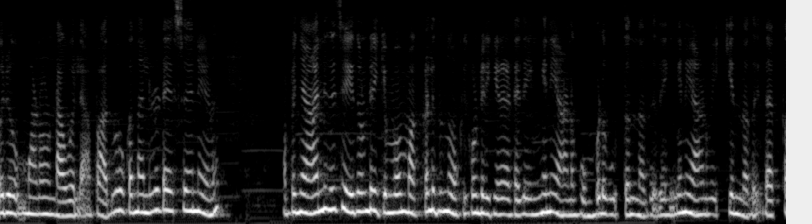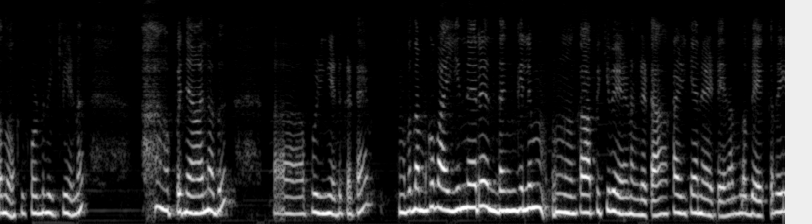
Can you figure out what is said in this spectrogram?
ഒരു മണം ഉണ്ടാവുമല്ലോ. അപ്പോൾ അതും ഒക്കെ നല്ലൊരു ടേസ്റ്റ് തന്നെയാണ്. അപ്പം ഞാനിത് ചെയ്തുകൊണ്ടിരിക്കുമ്പോൾ മക്കൾ ഇത് നോക്കിക്കൊണ്ടിരിക്കുകയാണ് കേട്ടോ. ഇത് എങ്ങനെയാണ് കുത്തുന്നത്? ഇത് എങ്ങനെയാണ് വെക്കുന്നത്? ഇതൊക്കെ നോക്കിക്കൊണ്ട് നിൽക്കുകയാണ് അപ്പം ഞാനത് പുഴുങ്ങിയെടുക്കട്ടെ. അപ്പോൾ നമുക്ക് വൈകുന്നേരം എന്തെങ്കിലും കാപ്പിക്ക് വേണം കേട്ടോ. കഴിക്കാനായിട്ടേ. നമ്മൾ ബേക്കറി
